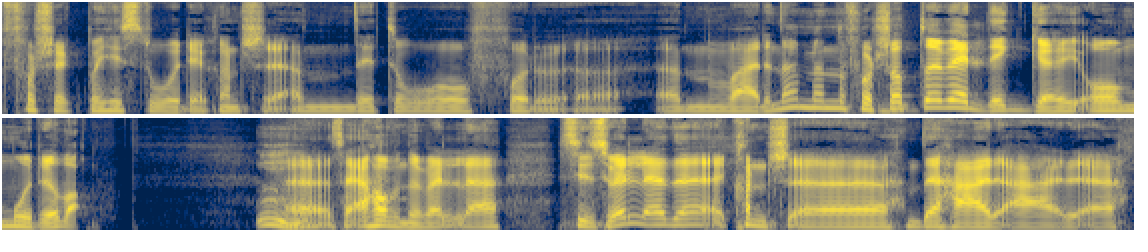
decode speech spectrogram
forsøk på historie, kanskje, enn de to forhenværende, men fortsatt veldig gøy og moro, da. Mm. Eh, Så jeg havner vel eh, Syns vel det, kanskje det her er eh,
